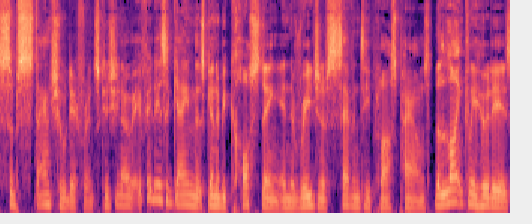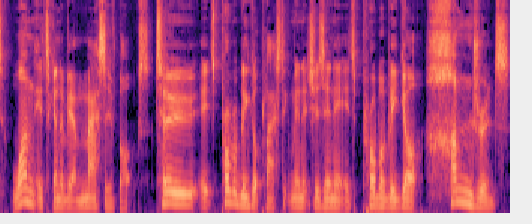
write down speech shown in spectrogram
substantial difference because you know if it is a game that's going to be costing in the region of 70 plus pounds the likelihood is one it's going to be a massive box two it's probably got plastic miniatures in it it's probably got hundreds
